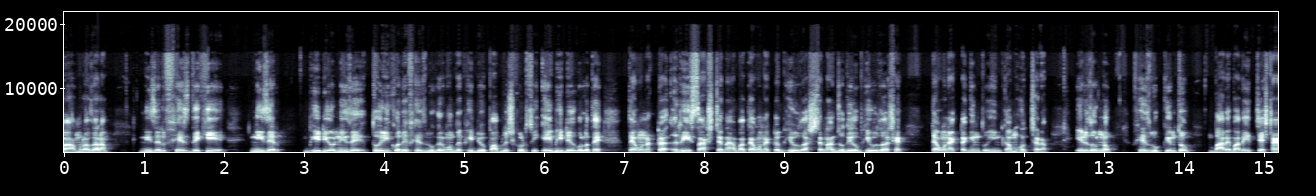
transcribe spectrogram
বা আমরা যারা নিজের ফেস দেখিয়ে, নিজের ভিডিও নিজে তৈরি করে ফেসবুকের মধ্যে ভিডিও পাবলিশ করছি, এই ভিডিওগুলোতে তেমন একটা রিচ আসছে না বা তেমন একটা ভিউজ আসছে না, যদিও ভিউজ আসে তেমন একটা কিন্তু ইনকাম হচ্ছে না। এর জন্য ফেসবুক কিন্তু বারে বারেই চেষ্টা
